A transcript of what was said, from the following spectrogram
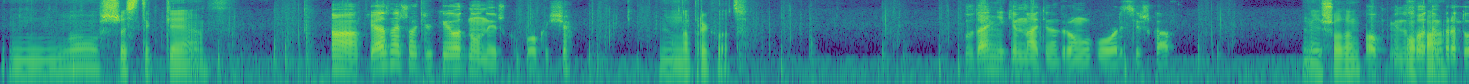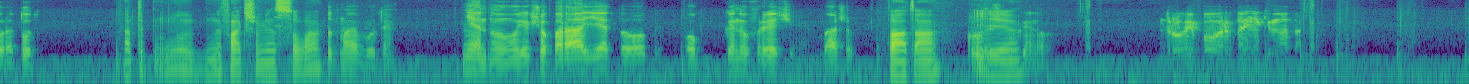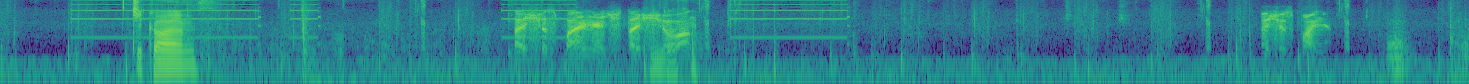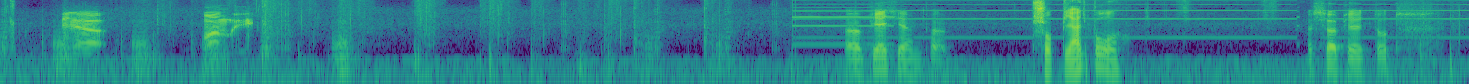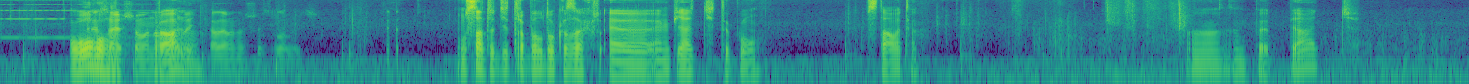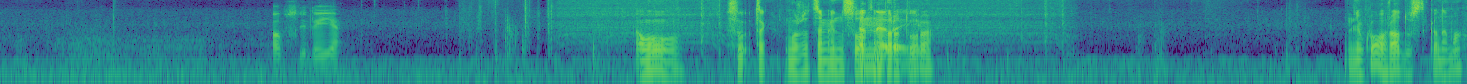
М, Ну, щось таке. Так, я знайшов тільки одну нишку поки що. М, Наприклад. В дальній кімнаті на другому поверсі шкаф. І що там? Оп, мінусова Опа. температура тут. А ти, ну, не факт, що мінусова. Тут має бути. Ні, ну якщо пора є, то оп, кинув речі. Бачив? Та-та. Кружечку І- кинув. Другий поверх, дальня кімната. Тікаємо. Та що спальня, чи та що Да. ванна? Біля ванної. Е, 5 МП. Що, 5 було? Ось опять тут. не Ого! знаю, що воно реально? ловить, але воно щось ловить. Ну все, тоді треба в доказах е, М5, типу, ставити. А, МП5. Оп, сліди є. О, су, так, може це мінусова не температура? Ні в кого градус така нема.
